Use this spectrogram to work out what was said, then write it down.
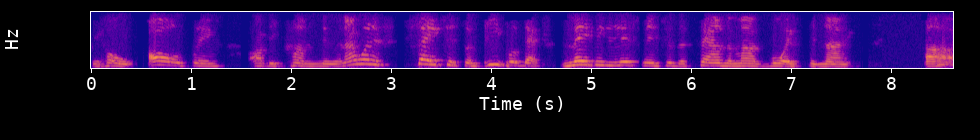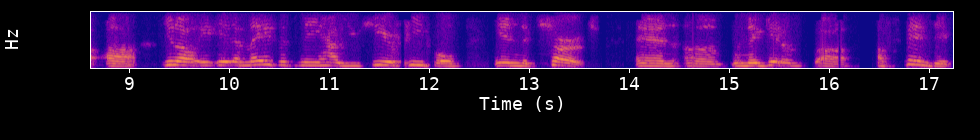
Behold, all things are become new. And I want to say to some people that may be listening to the sound of my voice tonight, uh, uh, you know, it, it amazes me how you hear people in the church and um, when they get uh, offended,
